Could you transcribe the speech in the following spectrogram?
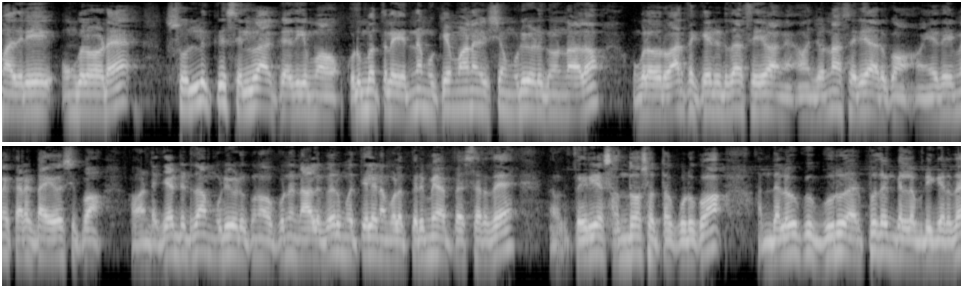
மாதிரி உங்களோட சொல்லுக்கு செல்வாக்கு அதிகமாகும். குடும்பத்துல என்ன முக்கியமான விஷயம் முடிவெடுக்கணும்னாலும் உங்களை ஒரு வார்த்தை கேட்டுட்டு தான் செய்வாங்க. அவன் சொன்னா சரியா இருக்கும். அவன் எதையுமே கரெக்டா யோசிப்பான். அவன்கிட்ட கேட்டுட்டு தான் முடிவெடுக்கணும் அப்படின்னு நாலு பேர் மத்தியில் நம்மளை பெருமையாக பேசுறது நமக்கு பெரிய சந்தோஷத்தை கொடுக்கும். அந்த அளவுக்கு குரு அற்புதங்கள் அப்படிங்கிறத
